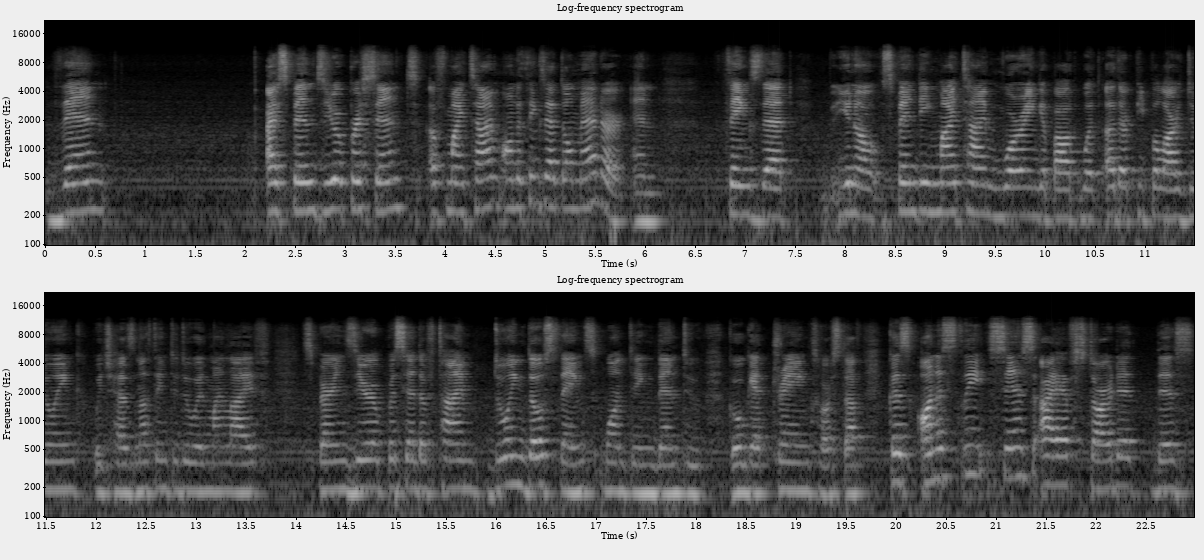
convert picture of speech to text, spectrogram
then I spend 0% of my time on the things that don't matter and things that, you know, spending my time worrying about what other people are doing, which has nothing to do with my life. Spending 0% of time doing those things, wanting then to go get drinks or stuff. Because honestly, since I have started this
